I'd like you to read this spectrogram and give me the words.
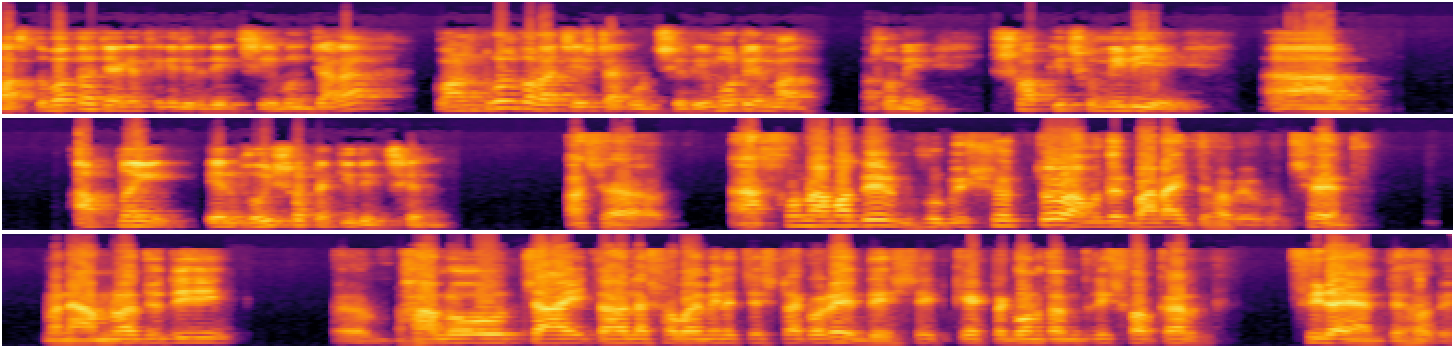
বাস্তবতার জায়গা থেকে যেটা দেখছি এবং যারা কন্ট্রোল করার চেষ্টা করছে রিমোটের মাধ্যমে সবকিছু মিলিয়ে আপনি এর ভবিষ্যৎটা কি দেখছেন? আচ্ছা এখন আমাদের ভবিষ্যৎ তো আমাদের বানাইতে হবে, বুঝছেন? মানে আমরা যদি ভালো চাই তাহলে সবাই মিলে চেষ্টা করে দেশকে একটা গণতান্ত্রিক সরকার ফিরায় আনতে হবে।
